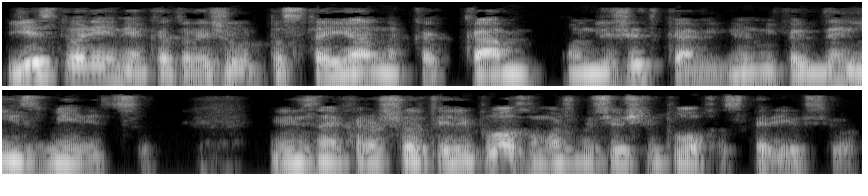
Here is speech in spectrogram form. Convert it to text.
Есть творения, которые живут постоянно, как камень. Он лежит камень, он никогда не изменится. Я не знаю, хорошо это или плохо, может быть, очень плохо, скорее всего.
